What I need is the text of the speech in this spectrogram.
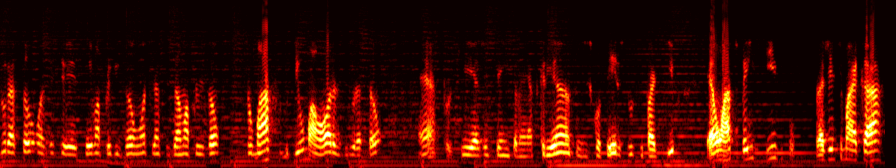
duração, a gente tem uma previsão, ontem nós fizemos uma previsão no máximo de uma hora de duração, né? Porque a gente tem também as crianças, os escoteiros, tudo que participam. É um ato bem cívico para a gente marcar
